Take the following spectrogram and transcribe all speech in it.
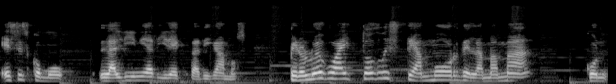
Esa es como la línea directa, digamos. Pero luego hay todo este amor de la mamá con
